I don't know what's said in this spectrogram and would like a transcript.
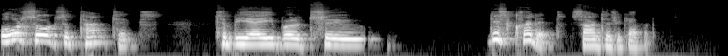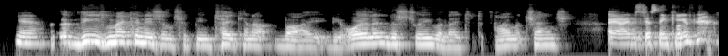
all sorts of tactics to be able to discredit scientific evidence. Yeah. These mechanisms have been taken up by the oil industry related to climate change. I was just thinking of that.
